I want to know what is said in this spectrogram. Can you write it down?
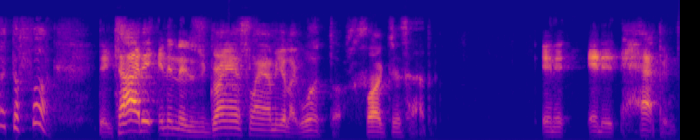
what the fuck? They tied it, and then there's a grand slam. You're like, what the fuck just happened? And it and it happens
